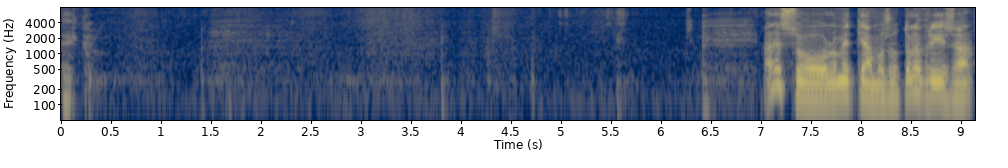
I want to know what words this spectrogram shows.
Ecco. Adesso lo mettiamo sotto la fresa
